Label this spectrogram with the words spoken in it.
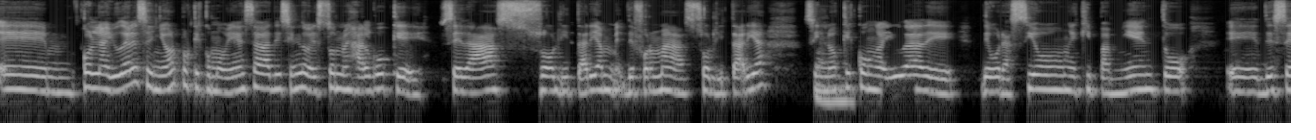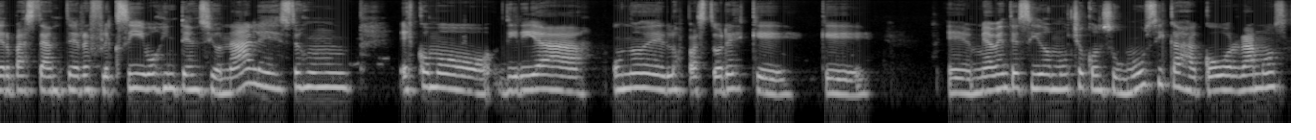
em, con la ayuda del Señor, porque como bien estaba diciendo, esto no es algo que se da solitaria, de forma solitaria, sino que con ayuda de, de oración, equipamiento, eh, de ser bastante reflexivos, intencionales. Esto es un, es como diría uno de los pastores que, que eh, me ha bendecido mucho con su música, Jacobo Ramos,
